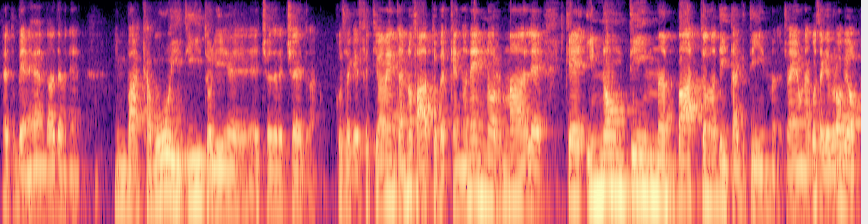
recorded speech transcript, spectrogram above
detto bene andatevene in vacca voi i titoli eccetera eccetera. Cosa che effettivamente hanno fatto perché non è normale che i non team battono dei tag team. Cioè è una cosa che proprio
